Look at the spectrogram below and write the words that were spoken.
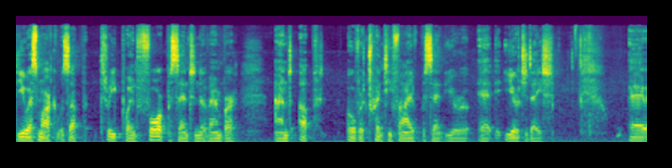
The US market was up 3.4% in November and up over 25% Euro, uh, year to date. Uh,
